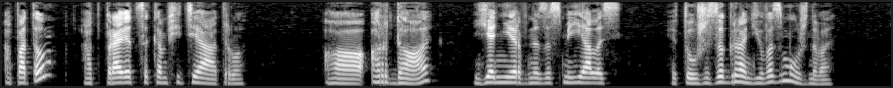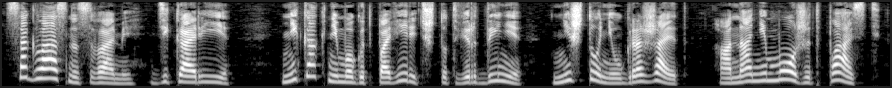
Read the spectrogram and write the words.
а потом отправятся к амфитеатру. «А Орда?» — я нервно засмеялась. «Это уже за гранью возможного». «Согласна с вами, дикари. Никак не могут поверить, что твердыне ничто не угрожает. Она не может пасть», —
